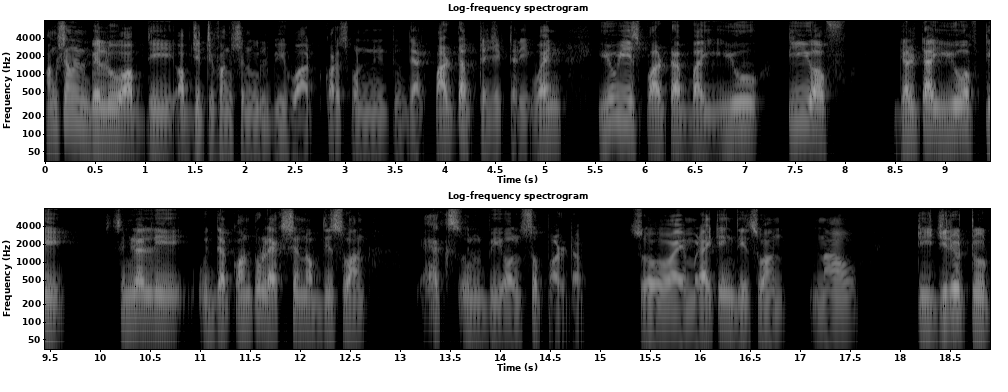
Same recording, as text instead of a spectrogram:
functional value of the objective function will be what? Corresponding to that part of trajectory. When u is perturbed by u t of delta u of t. Similarly with the control action of this one x will be also perturbed. So, I am writing this one now t 0 to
